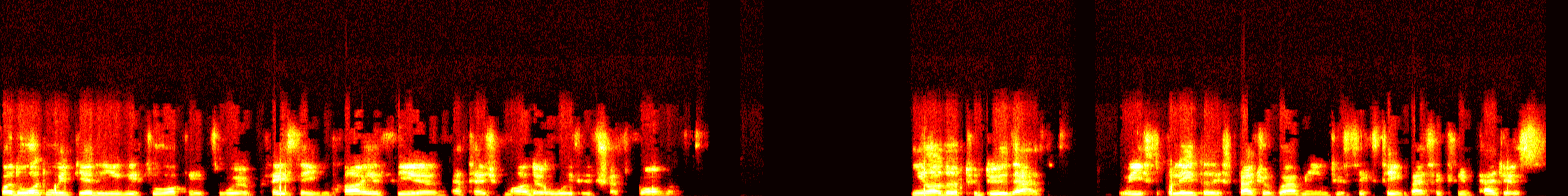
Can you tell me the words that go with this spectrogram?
But what we did in this work is we replaced the entire CNN attention model with a transformer. In order to do that, we split the spectrogram into 16 by 16 patches,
